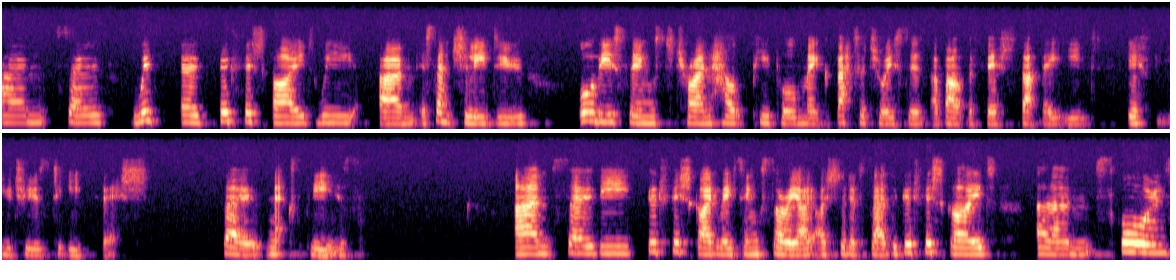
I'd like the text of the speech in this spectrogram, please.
Um, so with the Good Fish Guide, we um, essentially do all these things to try and help people make better choices about the fish that they eat if you choose to eat fish. So next, please. Um, so the Good Fish Guide rating, sorry, I, I should have said, the Good Fish Guide um, scores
